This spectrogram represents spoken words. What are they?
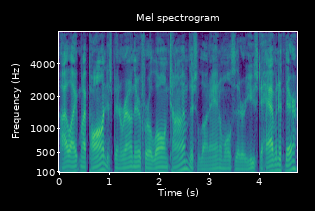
I like my pond. It's been around there for a long time. There's a lot of animals that are used to having it there,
